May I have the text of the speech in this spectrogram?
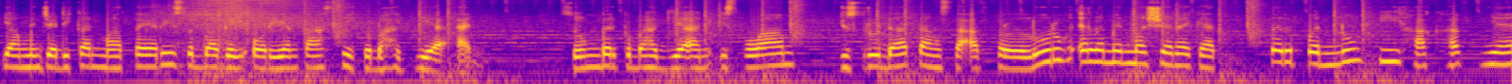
yang menjadikan materi sebagai orientasi kebahagiaan Sumber kebahagiaan Islam justru datang saat seluruh elemen masyarakat terpenuhi hak-haknya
